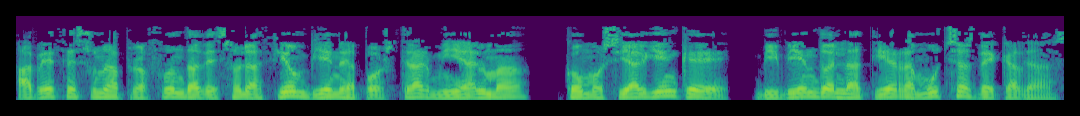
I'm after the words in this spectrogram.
A veces una profunda desolación viene a postrar mi alma, como si alguien que, viviendo en la tierra muchas décadas,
